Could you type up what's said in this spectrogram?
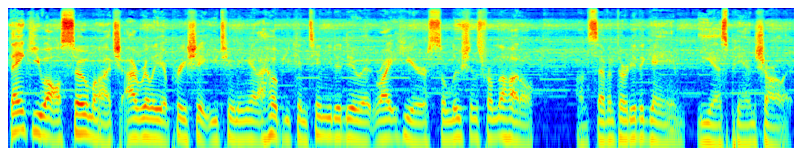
Thank you all so much. I really appreciate you tuning in. I hope you continue to do it right here, Solutions from the Huddle on 7:30 The Game, ESPN Charlotte.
